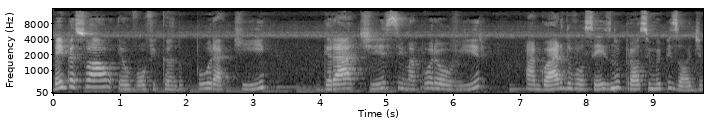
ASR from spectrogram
Bem, pessoal, eu vou ficando por aqui. Gratíssima por ouvir. Aguardo vocês no próximo episódio.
